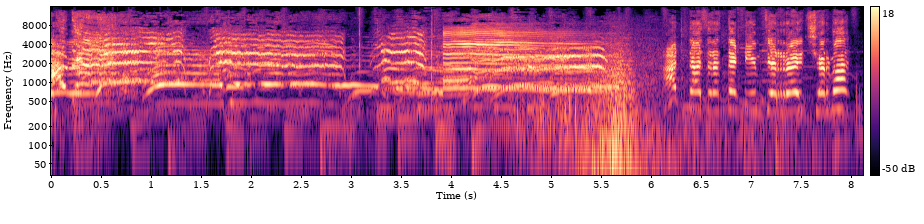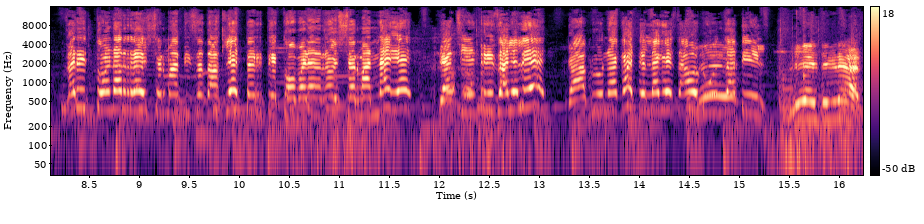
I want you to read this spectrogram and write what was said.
आताच टीमचे रोहित शर्मा जरी तोंडार रोहित शर्मा दिसत असले तरी ते थोबड्या रोहित शर्मा नाहीये. त्याची एंट्री झालेली आहे. घाबरू नका ते लगेच आउट होऊन जातील. ये तिकडे आण.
